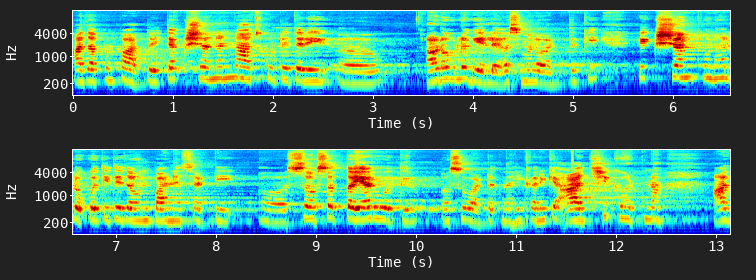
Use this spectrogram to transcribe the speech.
आज आपण पाहतोय. त्या क्षणांना आज कुठेतरी अडवलं गेलं आहे असं मला वाटतं की हे क्षण पुन्हा लोक तिथे जाऊन पाहण्यासाठी सहसा तयार होतील असं वाटत नाही. कारण की आजची घटना आज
